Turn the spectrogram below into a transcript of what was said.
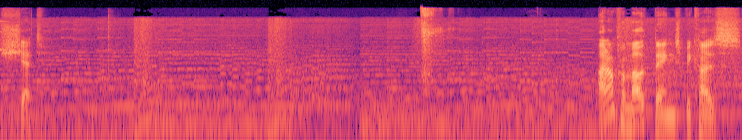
Shit. I don't promote things because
